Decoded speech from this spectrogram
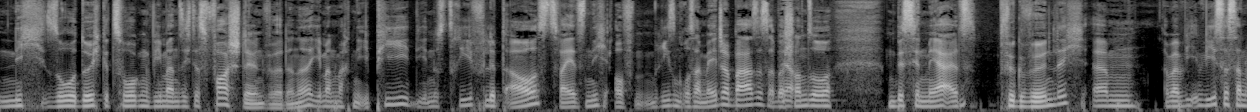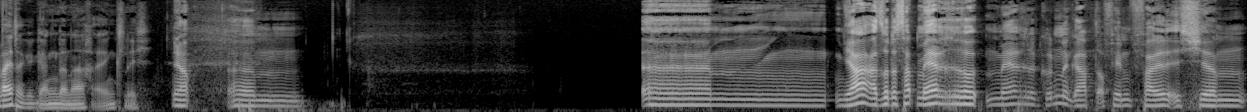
nicht so durchgezogen, wie man sich das vorstellen würde. Ne? Jemand macht eine EP, die Industrie flippt aus, zwar jetzt nicht auf riesengroßer Major-Basis, aber Ja. schon so ein bisschen mehr als für gewöhnlich. Ähm, aber wie, wie ist das dann weitergegangen danach eigentlich? Ja. Ähm, ähm, ja, also das hat mehrere, mehrere Gründe gehabt auf jeden Fall. Ich, ähm,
